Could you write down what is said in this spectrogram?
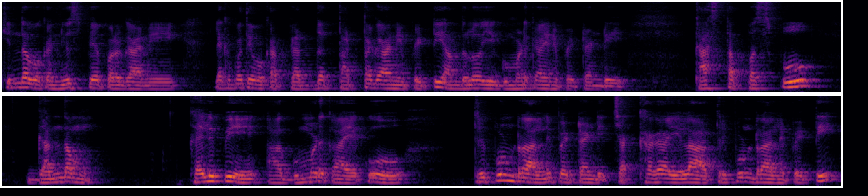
కింద ఒక న్యూస్ పేపర్ కానీ లేకపోతే ఒక పెద్ద తట్ట కానీ పెట్టి అందులో ఈ గుమ్మడికాయని పెట్టండి. కాస్త పసుపు గంధము కలిపి ఆ గుమ్మడికాయకు త్రిపుండ్రాల్ని పెట్టండి. చక్కగా ఇలా త్రిపుండ్రాల్ని పెట్టి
